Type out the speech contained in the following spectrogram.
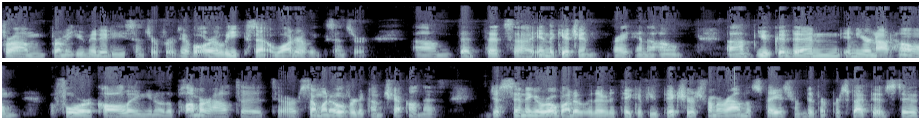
from from a humidity sensor, for example, or a leak, a water leak sensor um, that that's uh, in the kitchen, right in the home. Um, you could then, and you're not home before calling, you know, the plumber out to, to or someone over to come check on this. Just sending a robot over there to take a few pictures from around the space from different perspectives to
